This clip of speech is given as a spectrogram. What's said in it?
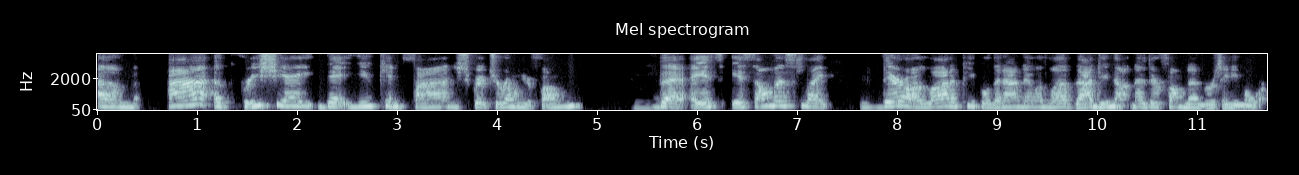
Um, I appreciate that you can find scripture on your phone, mm-hmm. but it's it's almost like there are a lot of people that I know and love that I do not know their phone numbers anymore.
